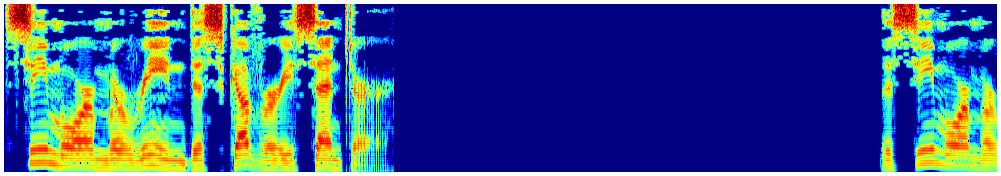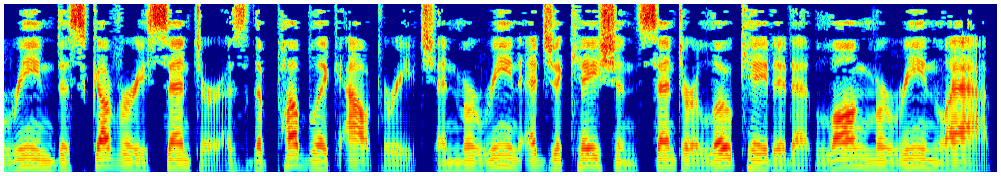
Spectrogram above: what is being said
Seymour Marine Discovery Center The Seymour Marine Discovery Center is the public outreach and marine education center located at Long Marine Lab.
